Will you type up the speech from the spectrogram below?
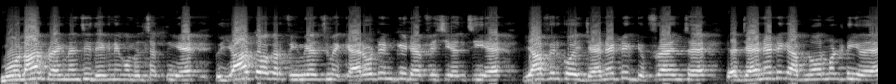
मोलार प्रेगनेंसी देखने को मिल सकती है। तो या तो अगर फीमेल्स में कैरोटीन की डेफिशिएंसी है, या फिर कोई जेनेटिक डिफरेंस है, या जेनेटिक एबनॉर्मलिटी है,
